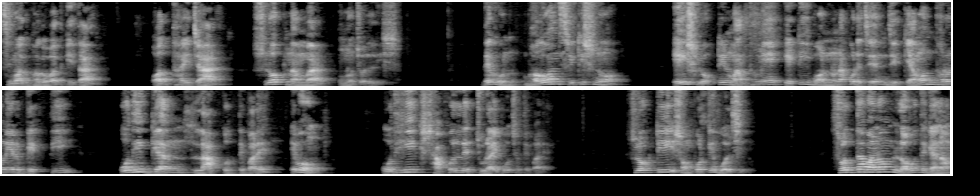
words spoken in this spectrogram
শ্রীমদ্ ভগবদ গীতা, অধ্যায় চার, শ্লোক নাম্বার উনচল্লিশ। দেখুন, ভগবান শ্রীকৃষ্ণ এই শ্লোকটির মাধ্যমে এটি বর্ণনা করেছেন যে কেমন ধরনের ব্যক্তি অধিক জ্ঞান লাভ করতে পারে এবং অধিক সাফল্যের চূড়ায় পৌঁছতে পারে। শ্লোকটি সম্পর্কে বলছি। শ্রদ্ধাবানম লভতে জ্ঞানম,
